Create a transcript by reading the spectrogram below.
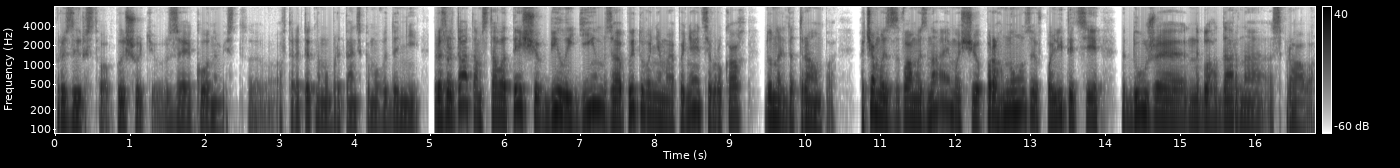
презирство, пишуть The Economist, авторитетному британському виданні. Результатом стало те, що Білий дім за опитуваннями опиняється в руках Дональда Трампа. Хоча ми з вами знаємо, що прогнози в політиці дуже неблагодарна справа.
